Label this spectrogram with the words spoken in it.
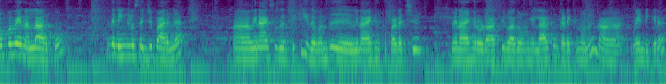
ரொம்பவே நல்லாயிருக்கும். இதை நீங்களும் செஞ்சு பாருங்கள் விநாயகர் சதுர்த்திக்கு இதை வந்து விநாயகருக்கு படைச்சி விநாயகரோட ஆசீர்வாதம் உங்கள் எல்லாருக்கும் கிடைக்கணும்னு நான் வேண்டிக்கிறேன்.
